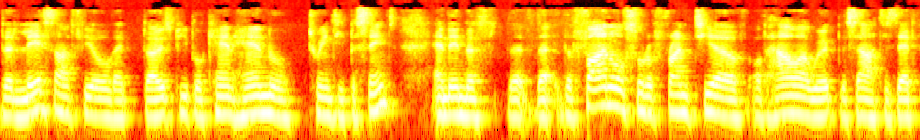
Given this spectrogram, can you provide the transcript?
the less I feel that those people can handle 20%. And then the, the, the, the, final sort of frontier of, of how I work this out is that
